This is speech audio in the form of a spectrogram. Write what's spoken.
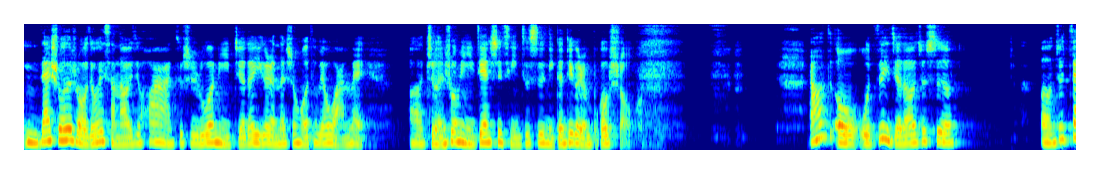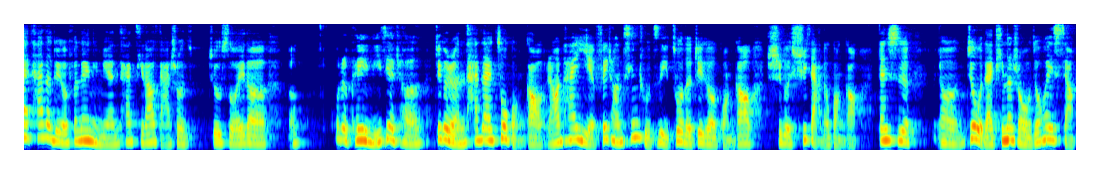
你在说的时候，我就会想到一句话，就是如果你觉得一个人的生活特别完美，呃，只能说明一件事情，就是你跟这个人不够熟。然后哦，我自己觉得就是，嗯，就在他的这个分类里面，他提到打手，就所谓的。或者可以理解成，这个人他在做广告，然后他也非常清楚自己做的这个广告是个虚假的广告。但是，呃，就我在听的时候，我就会想，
